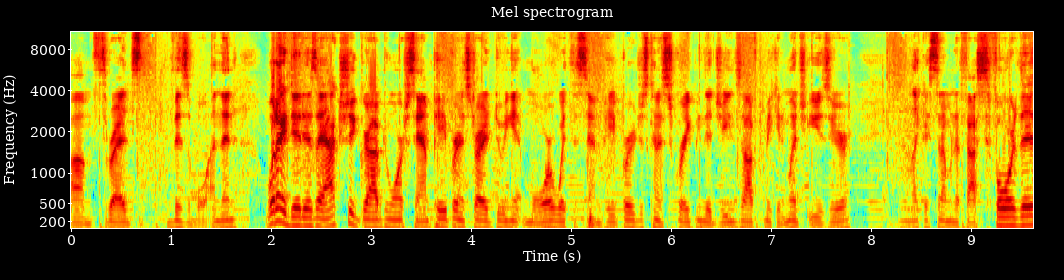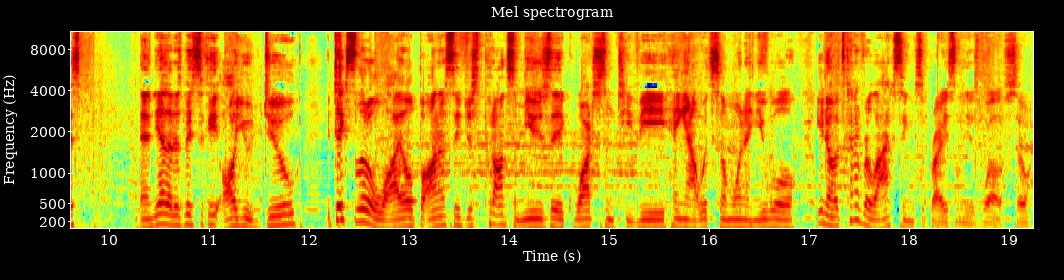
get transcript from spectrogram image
um, threads visible. And then what I did is I actually grabbed more sandpaper and started doing it more with the sandpaper, just kind of scraping the jeans off to make it much easier. And like I said, I'm going to fast forward this. And yeah, that is basically all you do. It takes a little while, but honestly, just put on some music, watch some TV, hang out with someone, and you will, you know, it's kind of relaxing, surprisingly, as well. So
